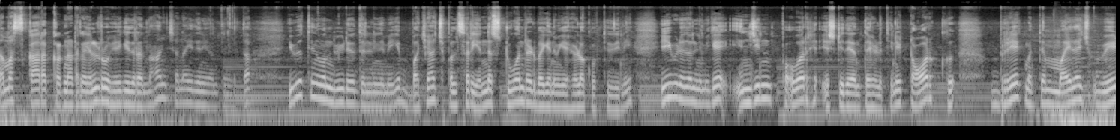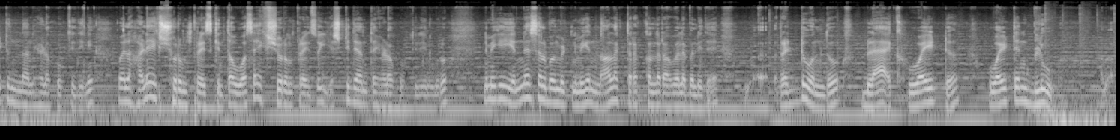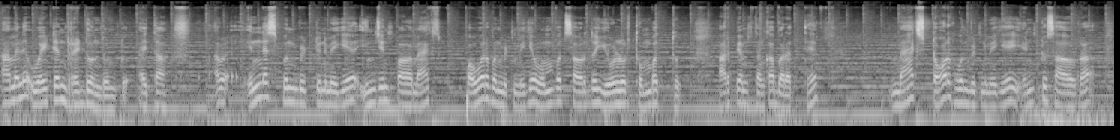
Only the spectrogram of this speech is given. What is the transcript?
ನಮಸ್ಕಾರ ಕರ್ನಾಟಕ ಎಲ್ಲರೂ ಹೇಗಿದ್ದೀರ? ನಾನು ಚೆನ್ನಾಗಿದ್ದೀನಿ ಅಂತ ಹೇಳ್ತಾ ಇವತ್ತಿನ ಒಂದು ವಿಡಿಯೋದಲ್ಲಿ ನಿಮಗೆ Bajaj Pulsar N S two hundred ಬಗ್ಗೆ ನಿಮಗೆ ಹೇಳೋಕೆ ಹೋಗ್ತಿದ್ದೀನಿ. ಈ ವಿಡಿಯೋದಲ್ಲಿ ನಿಮಗೆ ಇಂಜಿನ್ ಪವರ್ ಎಷ್ಟಿದೆ ಅಂತ ಹೇಳ್ತೀನಿ. ಟಾರ್ಕ್ ಬ್ರೇಕ್ ಮತ್ತು ಮೈಲೇಜ್ ವೇಟ್ ನಾನು ಹೇಳೋಕೆ ಹೋಗ್ತಿದ್ದೀನಿ. ಆಮೇಲೆ ಹಳೆ ಎಕ್ಸ್ ಶೋರೂಮ್ ಪ್ರೈಸ್ಗಿಂತ ಹೊಸ ಎಕ್ಸ್ ಶೋರೂಮ್ ಪ್ರೈಸು ಎಷ್ಟಿದೆ ಅಂತ ಹೇಳೋಕೆ ಹೋಗ್ತಿದ್ದೀನಿ ಗುರು. ನಿಮಗೆ ಎನ್ ಎಸ್ ಎಲ್ ಬಂದುಬಿಟ್ಟು ನಿಮಗೆ ನಾಲ್ಕು ಥರ ಕಲರ್ ಅವೈಲೇಬಲ್ ಇದೆ. ರೆಡ್ ಒಂದು black white white and blue ಆಮೇಲೆ ವೈಟ್ ಆ್ಯಂಡ್ ರೆಡ್ ಒಂದು ಉಂಟು ಆಯಿತಾ ಎನ್ ಎಸ್ ಬಂದುಬಿಟ್ಟು ನಿಮಗೆ ಇಂಜಿನ್ ಪ ಮ್ಯಾಕ್ಸ್ ಪವರ್ ಬಂದುಬಿಟ್ಟು ನಿಮಗೆ ಒಂಬತ್ತು ಸಾವಿರದ ಏಳ್ನೂರ ತೊಂಬತ್ತು ಆರ್ ಪಿ ಎಂ ತನಕ ಬರುತ್ತೆ. ಮ್ಯಾಕ್ಸ್ ಟಾರ್ಕ್ ಬಂದುಬಿಟ್ಟು ನಿಮಗೆ ಎಂಟು ಸಾವಿರ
